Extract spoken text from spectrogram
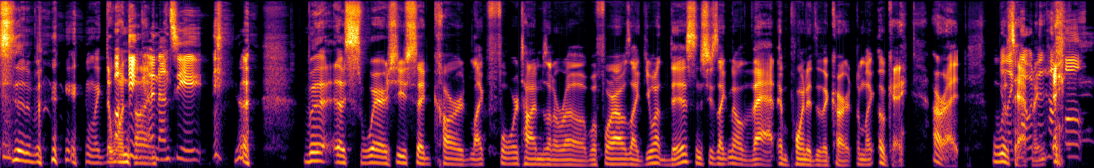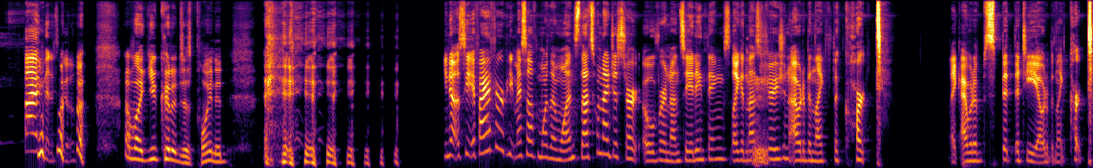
said, it- I'm like the one time. enunciate. But I swear she said card like four times in a row before I was like, you want this? And she's like, no, that. And pointed to the cart. I'm like, okay, all right. What's like, that would have been helpful five minutes ago. I'm like, you could have just pointed. You know, see, if I have to repeat myself more than once, that's when I just start over enunciating things. Like in that mm. situation, I would have been like the cart. Like I would have spit the tea. I would have been like cart.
